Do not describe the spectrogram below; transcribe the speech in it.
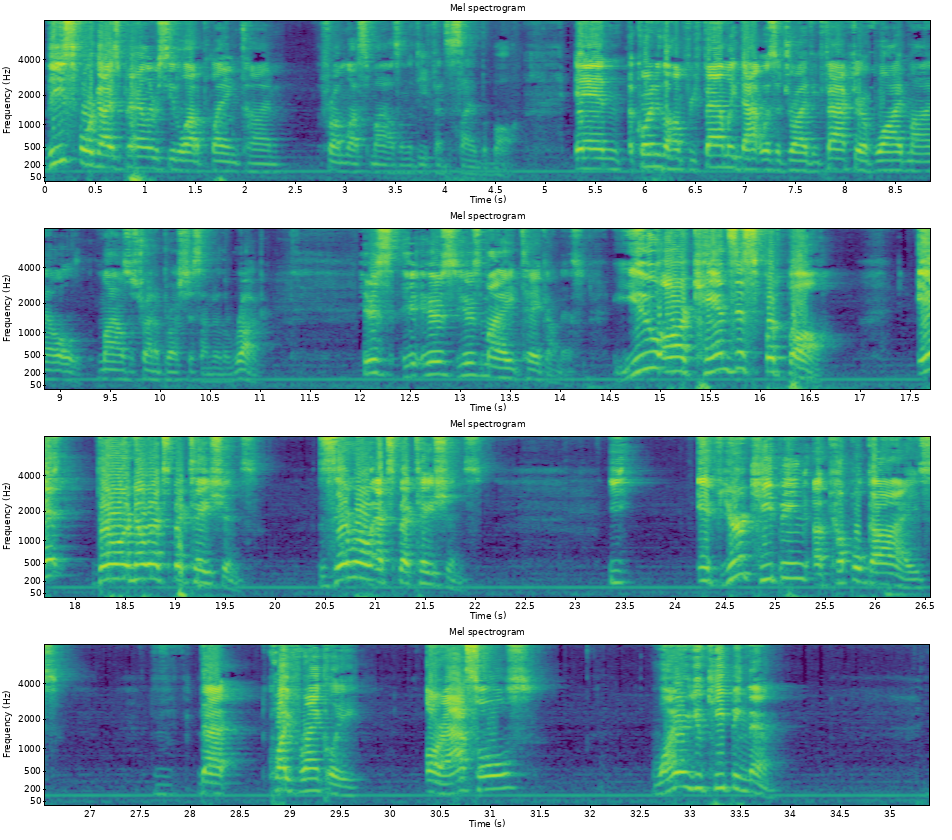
these four guys apparently received a lot of playing time from Les Miles on the defensive side of the ball. And according to the Humphrey family, that was a driving factor of why Miles Miles was trying to brush this under the rug. Here's here's here's my take on this. You are Kansas football. It there are no expectations. Zero expectations. If you're keeping a couple guys that quite frankly are assholes, why are you keeping them?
